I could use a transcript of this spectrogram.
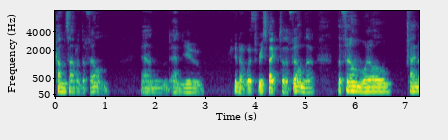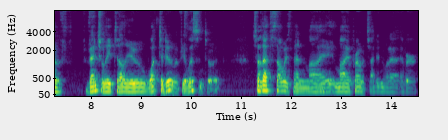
comes out of the film, and and you, you know, with respect to the film, the the film will kind of eventually tell you what to do if you listen to it. So that's always been my my approach. I didn't want to ever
